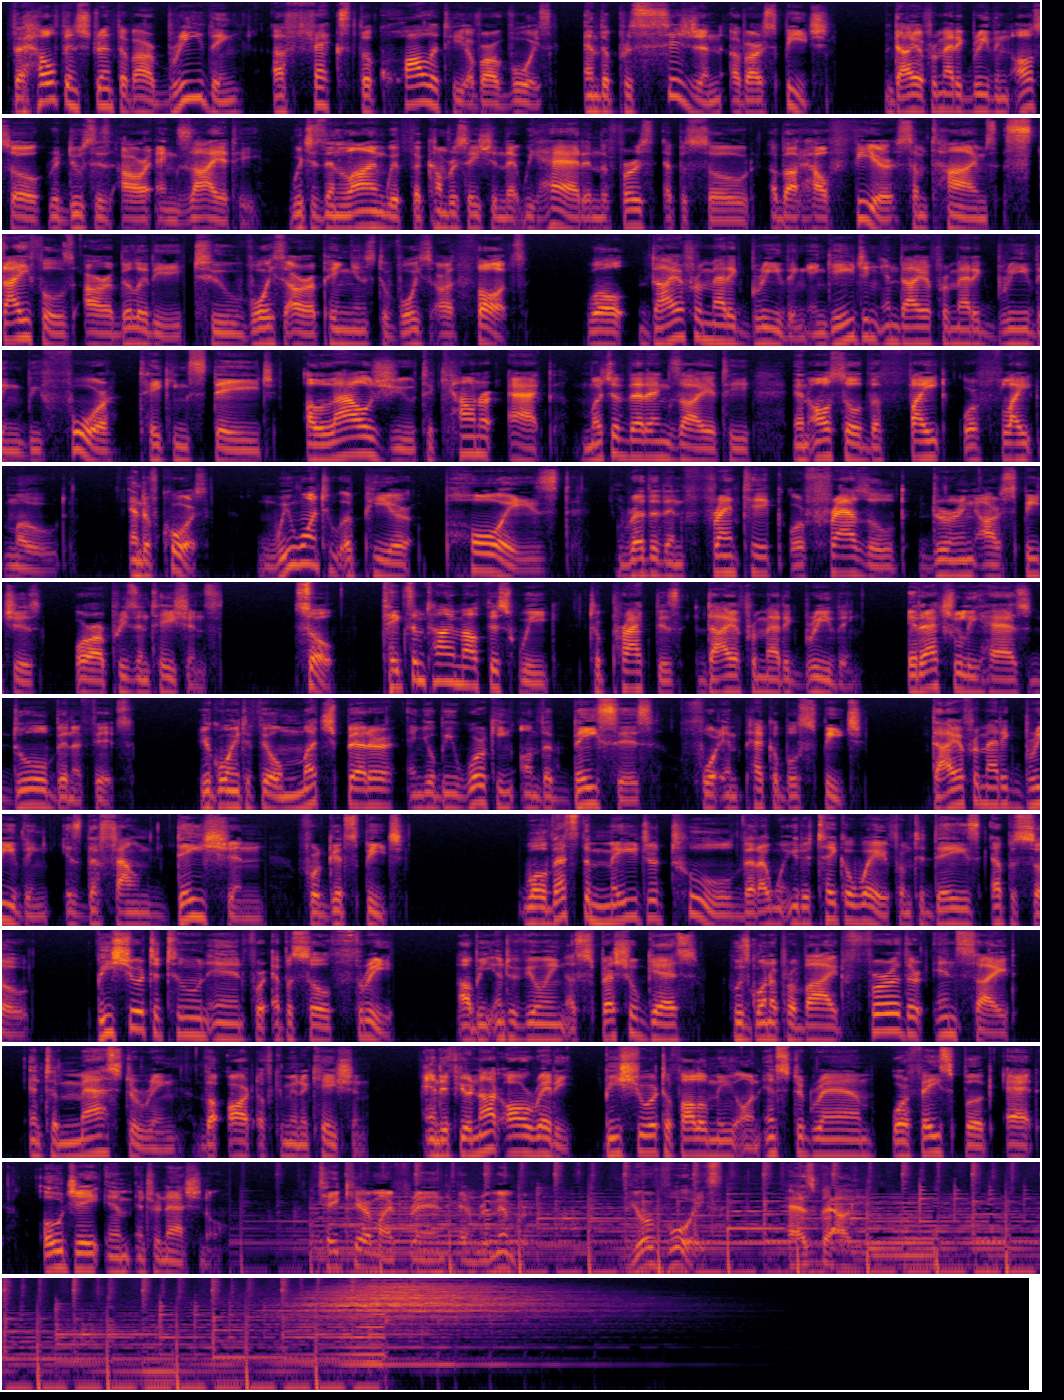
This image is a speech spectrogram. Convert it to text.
The health and strength of our breathing affects the quality of our voice and the precision of our speech. Diaphragmatic breathing also reduces our anxiety, which is in line with the conversation that we had in the first episode about how fear sometimes stifles our ability to voice our opinions, to voice our thoughts. Well, diaphragmatic breathing, engaging in diaphragmatic breathing before taking stage, allows you to counteract much of that anxiety and also the fight or flight mode. And of course, we want to appear poised rather than frantic or frazzled during our speeches or our presentations. So, take some time out this week to practice diaphragmatic breathing. It actually has dual benefits. You're going to feel much better and you'll be working on the basis for impeccable speech. Diaphragmatic breathing is the foundation for good speech. Well, that's the major tool that I want you to take away from today's episode. Be sure to tune in for episode three. I'll be interviewing a special guest who's going to provide further insight into mastering the art of communication. And if you're not already, be sure to follow me on Instagram or Facebook at OJM International. Take care, my friend, and remember, your voice has value.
